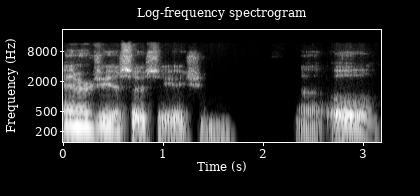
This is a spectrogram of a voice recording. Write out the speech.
Energy Association, uh, all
